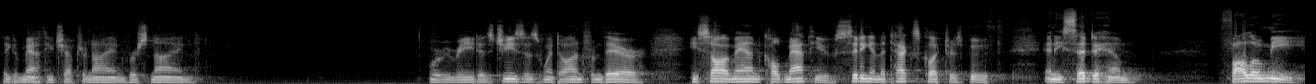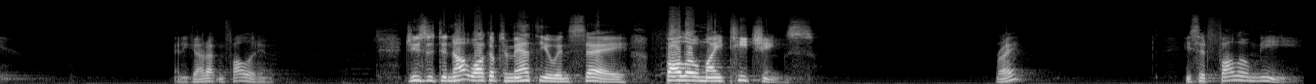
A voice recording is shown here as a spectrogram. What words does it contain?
Think of Matthew chapter 9, verse 9, where we read As Jesus went on from there, he saw a man called Matthew sitting in the tax collector's booth, and he said to him, Follow me. And he got up and followed him. Jesus did not walk up to Matthew and say, Follow my teachings. Right? He said, Follow me.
